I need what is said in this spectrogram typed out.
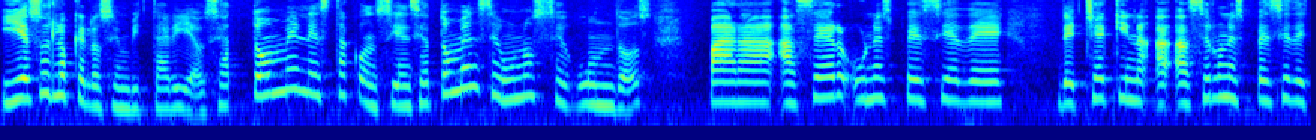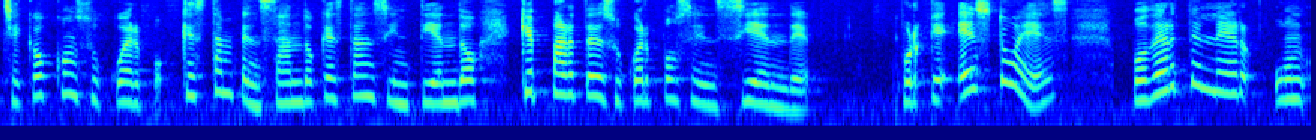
y eso es lo que los invitaría. O sea, tomen esta conciencia, tómense unos segundos para hacer una especie de, de check-in, a- hacer una especie de chequeo con su cuerpo. ¿Qué están pensando? ¿Qué están sintiendo? ¿Qué parte de su cuerpo se enciende? Porque esto es poder tener un,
